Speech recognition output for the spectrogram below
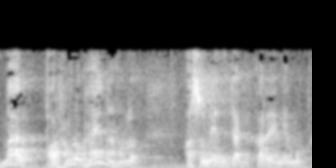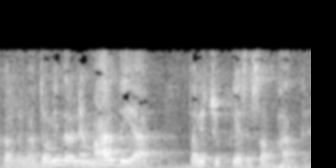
मारो। और हम लोग हैं ना, हम लोग अश्वमेध यज्ञ करेंगे, मुक्त कर देंगे। जब इंद्र ने मार दिया, तभी चुपके से सब भाग गए।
